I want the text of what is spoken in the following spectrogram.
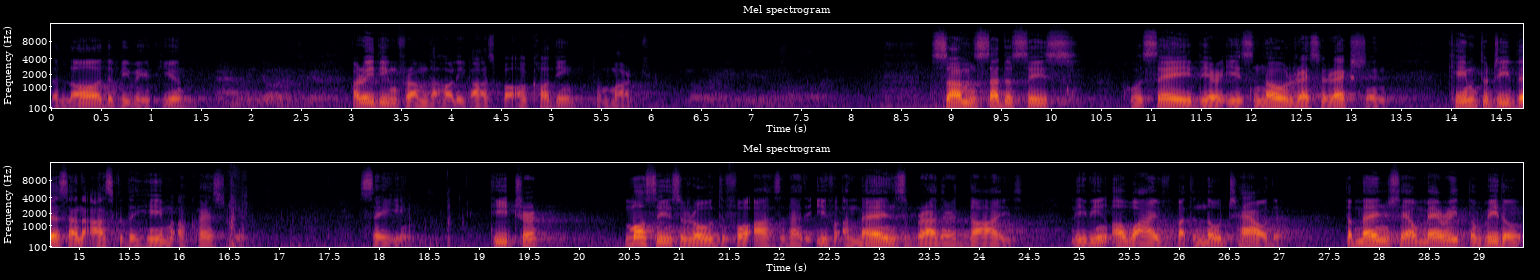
The Lord be with you. A reading from the Holy Gospel according to Mark. Some Sadducees who say there is no resurrection came to Jesus and asked him a question, saying, Teacher, Moses wrote for us that if a man's brother dies, leaving a wife but no child, the man shall marry the widow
